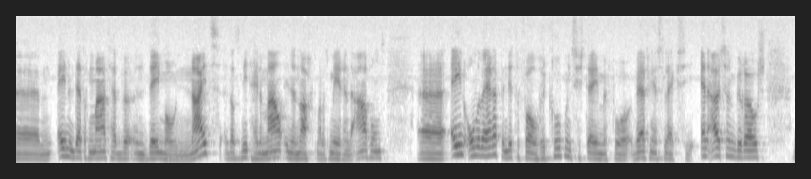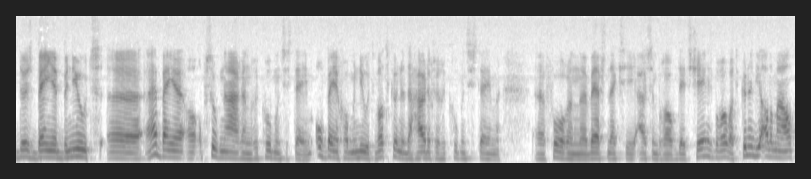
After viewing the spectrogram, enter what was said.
um, 31 maart hebben we een Demo Night. Dat is niet helemaal in de nacht, maar dat is meer in de avond. Eén uh, onderwerp, in dit geval recruitment systemen voor werving en selectie en uitzendbureaus. Dus ben je benieuwd, uh, hè, ben je op zoek naar een recruitment systeem of ben je gewoon benieuwd wat kunnen de huidige recruitment systemen uh, voor een werfselectie, uitzendbureau of detacheringsbureau, wat kunnen die allemaal?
